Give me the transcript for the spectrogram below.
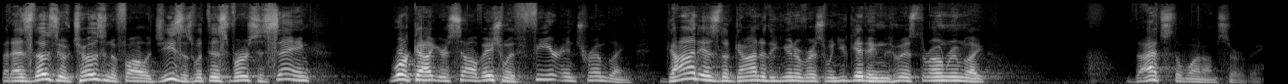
But as those who have chosen to follow Jesus, what this verse is saying, work out your salvation with fear and trembling. God is the God of the universe when you get into his throne room, like, that's the one I'm serving.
